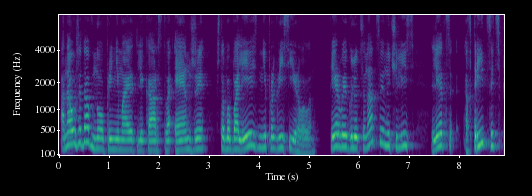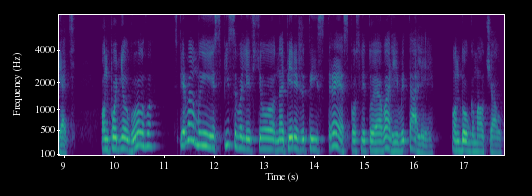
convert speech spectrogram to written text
Она уже давно принимает лекарство Энджи, чтобы болезнь не прогрессировала. Первые галлюцинации начались лет в 35. Он поднял голову, Сперва мы списывали все на пережитый стресс после той аварии в Италии. Он долго молчал.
